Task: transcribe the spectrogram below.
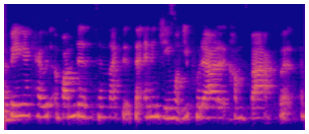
So being okay with abundance and like it's the energy and what you put out, it comes back. But I've,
